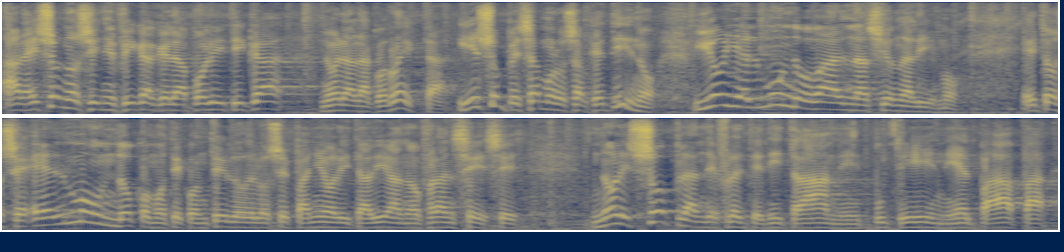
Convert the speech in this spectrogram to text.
Ahora, eso no significa que la política no era la correcta. Y eso empezamos los argentinos. Y hoy el mundo va al nacionalismo. Entonces, el mundo, como te conté lo de los españoles, italianos, franceses, no le soplan de frente ni Trump, ni Putin, ni el Papa.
